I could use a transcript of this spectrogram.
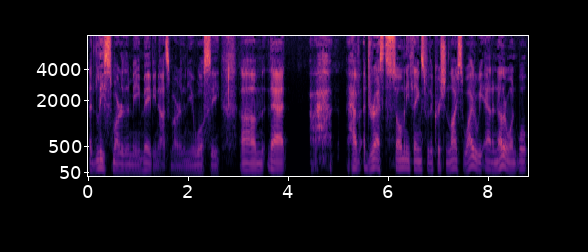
at least smarter than me, maybe not smarter than you, we'll see, um, that uh, have addressed so many things for the Christian life. So why do we add another one? Well,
